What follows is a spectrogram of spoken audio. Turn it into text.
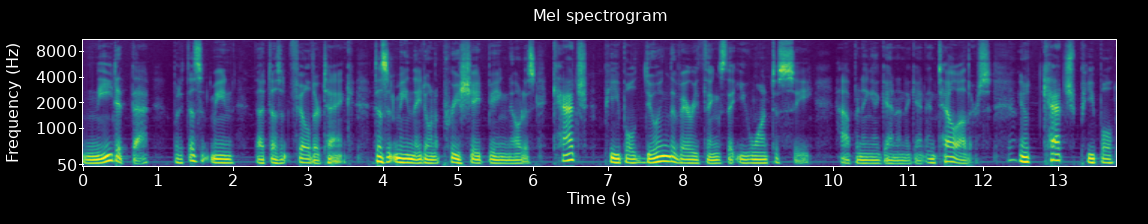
needed that, but it doesn't mean that doesn't fill their tank. Doesn't mean they don't appreciate being noticed. Catch people doing the very things that you want to see happening again and again, and tell others. You know, catch people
